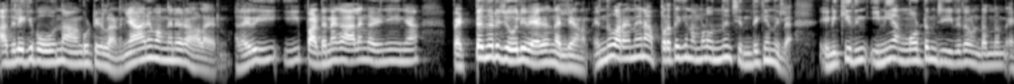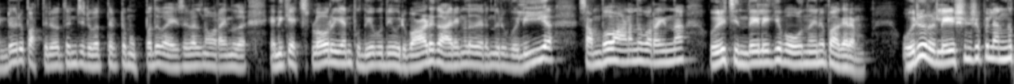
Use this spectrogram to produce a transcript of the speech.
അതിലേക്ക് പോകുന്ന ആൺകുട്ടികളാണ്. ഞാനും അങ്ങനെ ഒരാളായിരുന്നു. അതായത് ഈ ഈ പഠനകാലം കഴിഞ്ഞ് കഴിഞ്ഞാൽ പെട്ടെന്നൊരു ജോലി വേഗം കല്യാണം എന്ന് പറയുന്നതിന് അപ്പുറത്തേക്ക് നമ്മളൊന്നും ചിന്തിക്കുന്നില്ല. എനിക്ക് ഇതിന് ഇനി അങ്ങോട്ടും ജീവിതം ഉണ്ടെന്നും എന്റെ ഒരു പത്തിരുപത്തഞ്ച് ഇരുപത്തെട്ട് മുപ്പത് വയസ്സുകൾ എന്ന് പറയുന്നത് എനിക്ക് എക്സ്പ്ലോർ ചെയ്യാൻ പുതിയ പുതിയ ഒരുപാട് കാര്യങ്ങൾ തരുന്ന ഒരു വലിയ സംഭവമാണെന്ന് പറയുന്ന ഒരു ചിന്തയിലേക്ക് പോകുന്നതിന് പകരം ഒരു റിലേഷൻഷിപ്പിൽ അങ്ങ്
